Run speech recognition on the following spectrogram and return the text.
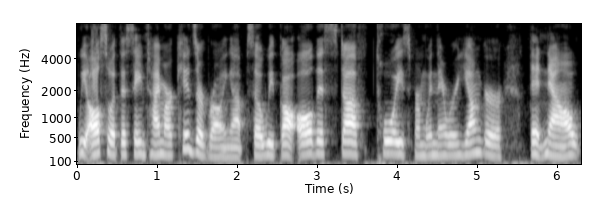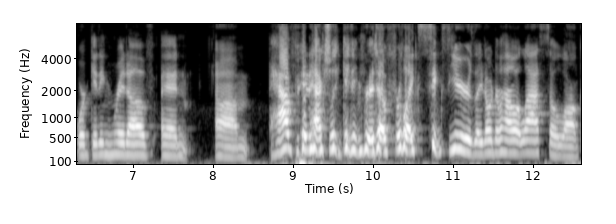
we also at the same time our kids are growing up. So we've got all this stuff toys from when they were younger that now we're getting rid of and um, have been actually getting rid of for like six years. I don't know how it lasts so long.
